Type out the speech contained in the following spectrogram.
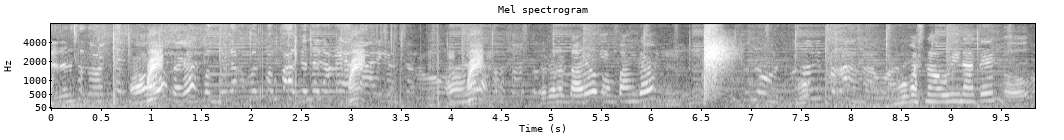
Dala sa norte. Oo, oh, taga. Magbulak mo Pampanga na lang kaya tayo. Pero, Oo nga. Taga lang tayo, Pampanga. sunod. Ano yung pang-arawan? Bukas na uwi natin. Oo.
